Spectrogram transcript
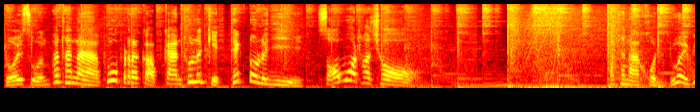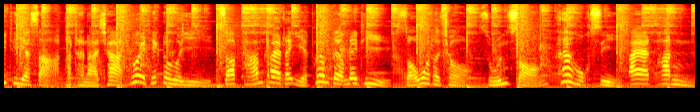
โดยศูนย์พัฒนาผู้ประกอบการธุรกิจเทคโนโลยี สวทช ฒนาคนด้วยวิทยาศาสตร์ พัฒนาชาติด้วยเทคโนโลยี สอบถามรายละเอียดเพิ่มเติมได้ที่ สวทช 02 564 8000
